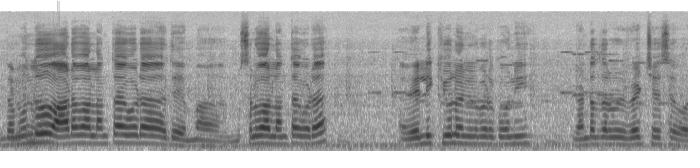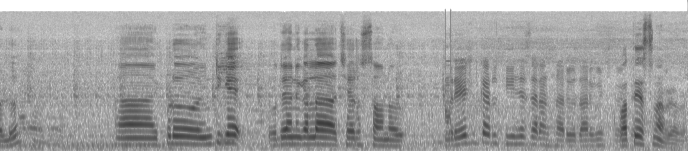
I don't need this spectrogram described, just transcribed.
ఇంతకుముందు ఆడవాళ్ళంతా కూడా అదే మా ముసలి వాళ్ళంతా కూడా వెళ్ళి క్యూలో నిలబడుకొని గంటల తరబడి వెయిట్ చేసేవాళ్ళు. ఇప్పుడు ఇంటికే ఉదయానికల్లా చేరుస్తూ ఉన్నారు. రేషన్ కార్డులు తీసేశారంటున్నారు దాని గురించి. కొత్త ఇస్తున్నారు కదా.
